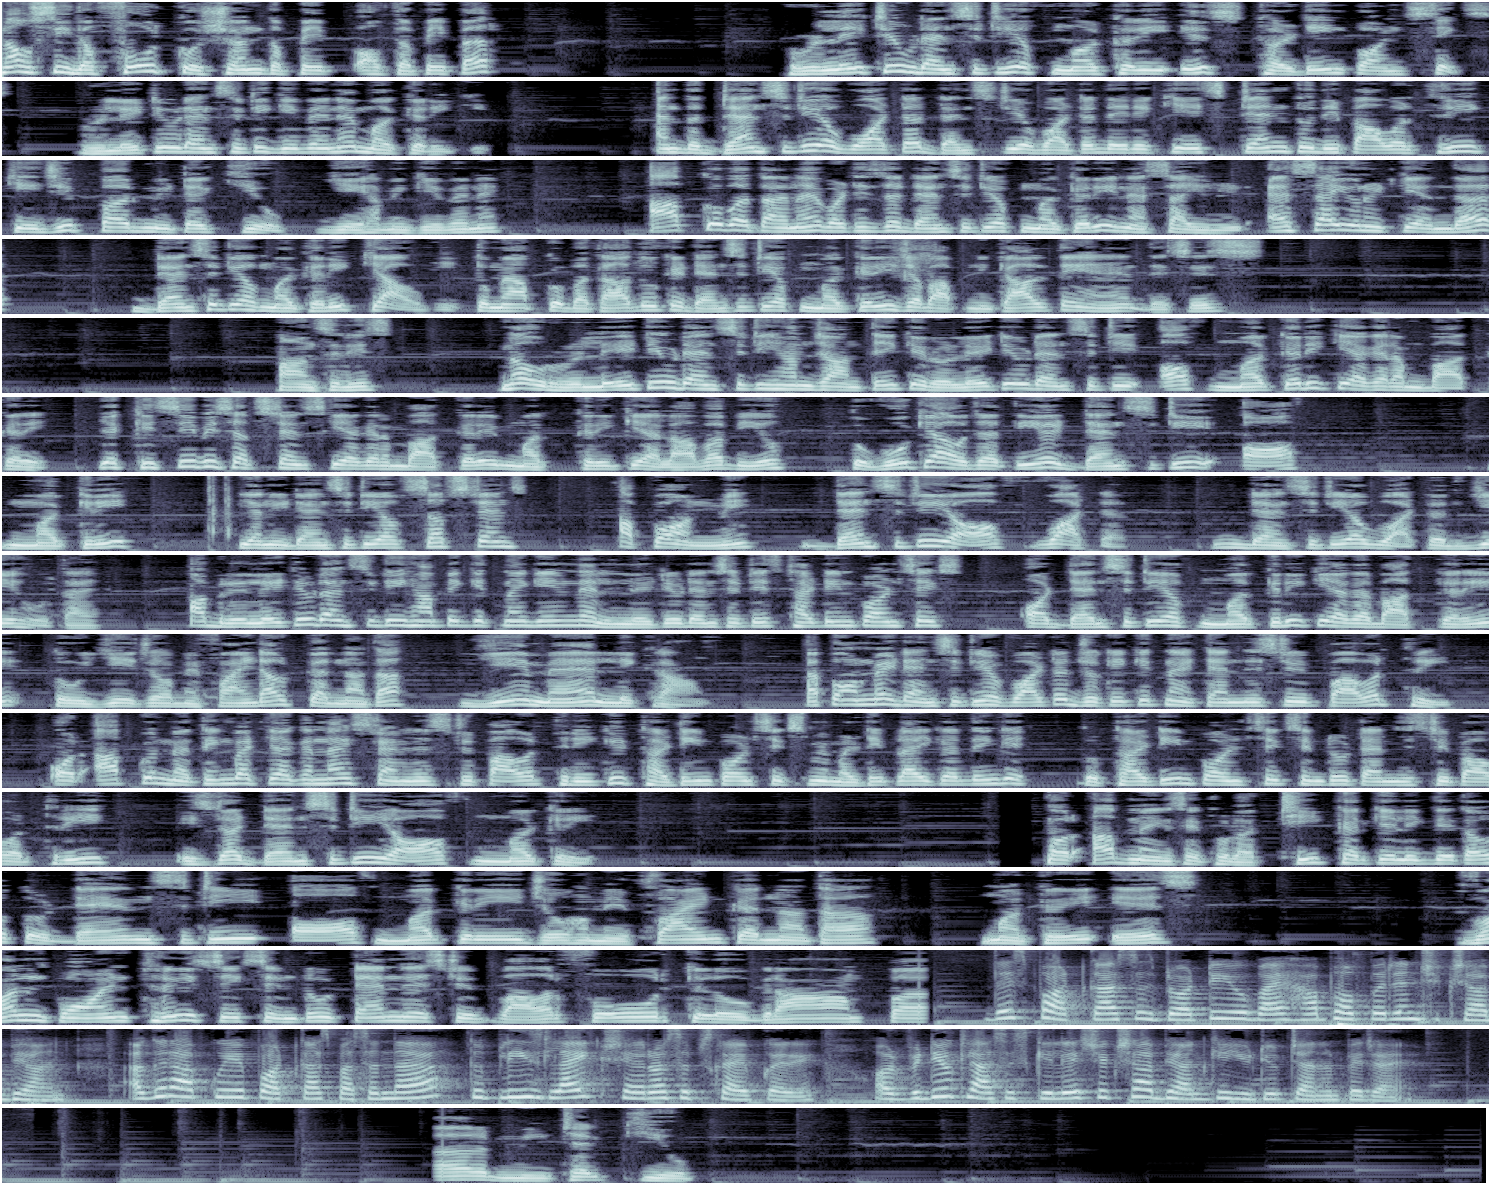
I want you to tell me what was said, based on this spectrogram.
Now see the fourth question, the pap- of the paper. Relative density of mercury is 13.6. Relative density given है mercury की. And the density of water density of water दे रखी है ten to the power three के जी पर metre cube ये हमें given है. आपको बताना है what is the density of mercury in SI unit SI unit के अंदर डेंसिटी ऑफ़ मर्करी क्या होगी? तो मैं आपको बता दूँ कि डेंसिटी ऑफ़ मर्करी जब आप निकालते हैं this is answer is now relative density, हम जानते हैं कि रिलेटिव डेंसिटी ऑफ़ मर्करी की अगर हम बात करें, या किसी भी सब्सटेंस की अगर हम बात करें, मर्करी के अलावा भी हो तो वो क्या हो जाती है? डेंसिटी ऑफ़ मर्करी यानी डेंसिटी ऑफ़ सब्सटेंस अपॉन में density of water density of water ये होता है। अब रिलेटिव डेंसिटी यहाँ पे कितना गेम है? Relative density thirteen point six और डेंसिटी ऑफ़ मर्करी की अगर बात करें तो ये जो हमें फाइंड आउट करना था, ये मैं लिख रहा हूँ। अपॉन में डेंसिटी ऑफ़ वाटर जो कि कितना है? टेन पावर थ्री और आपको नथिंग बट क्या करना है? स्टेनलेस पावर थ्री की थर्टीन पॉइंट सिक्स में मल्टीप्लाई कर देंगे। तो thirteen point six into ten power three is the density of mercury और अब मैं इसे थोड़ा ठीक करके लिख देता हूँ तो डेंसिटी ऑफ़ मर्करी जो हमें फाइंड करना था mercury is 1.36 into 10 raised to power 4 kilogram per this podcast is brought you by Hubhopper शिक्षा अभियान अगर आपको ये पॉडकास्ट पसंद आया तो प्लीज़ लाइक शेयर और सब्सक्राइब करें और वीडियो क्लासेस के लिए शिक्षा अभियान के यूट्यूब चैनल पर जाएँ। Metre cube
